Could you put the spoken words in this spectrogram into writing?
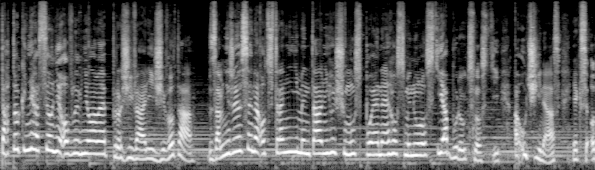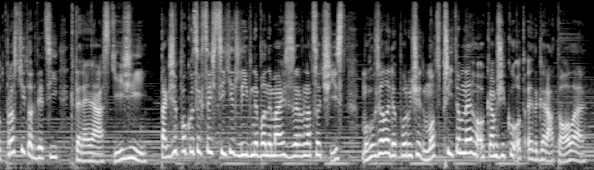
Tato kniha silně ovlivnila mé prožívání života. Zaměřuje se na odstranění mentálního šumu spojeného s minulostí a budoucností a učí nás, jak se odprostit od věcí, které nás tíží. Takže pokud se chceš cítit líp nebo nemáš zrovna co číst, mohu vřele doporučit moc přítomného okamžiku od Edgara Tolle.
